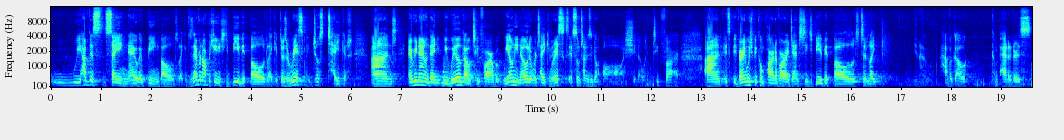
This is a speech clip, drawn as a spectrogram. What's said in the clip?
we have this saying now about being bold. Like if there's ever an opportunity to be a bit bold, like if there's a risk, like just take it. And every now and then we will go too far, but we only know that we're taking risks if sometimes we go, oh shit, I went too far. And it's very much become part of our identity to be a bit bold, to like, you know, have a go at competitors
